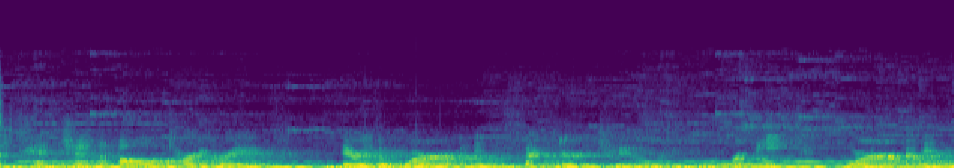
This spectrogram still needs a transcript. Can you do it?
Attention all tardigrades. There is a worm in Sector 2. Repeat, worm in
